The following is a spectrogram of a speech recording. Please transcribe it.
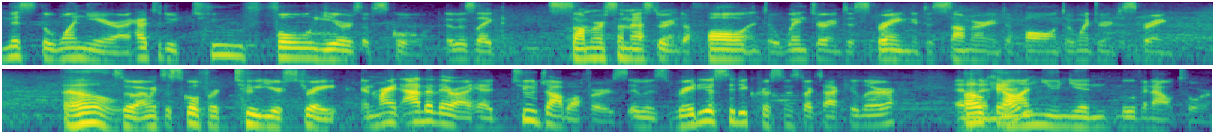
missed the one year, I had to do two full years of school. It was like summer semester into fall, into winter, into spring, into summer, into fall, into winter, into spring. Oh, So I went to school for two years straight. And right out of there, I had two job offers. It was Radio City Christmas Spectacular and Okay. the non-union Moving Out Tour.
